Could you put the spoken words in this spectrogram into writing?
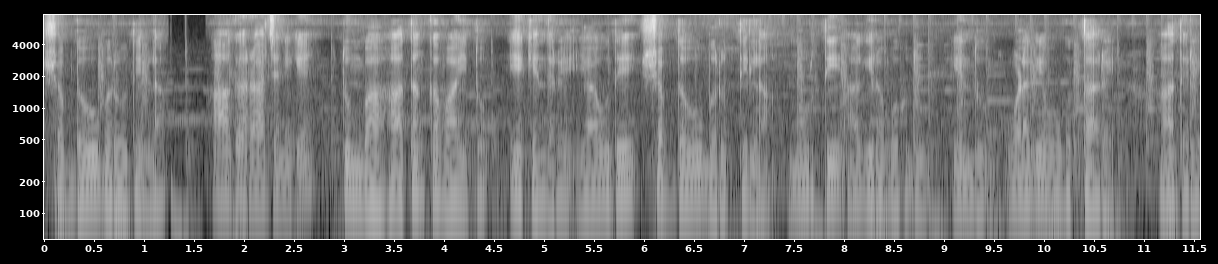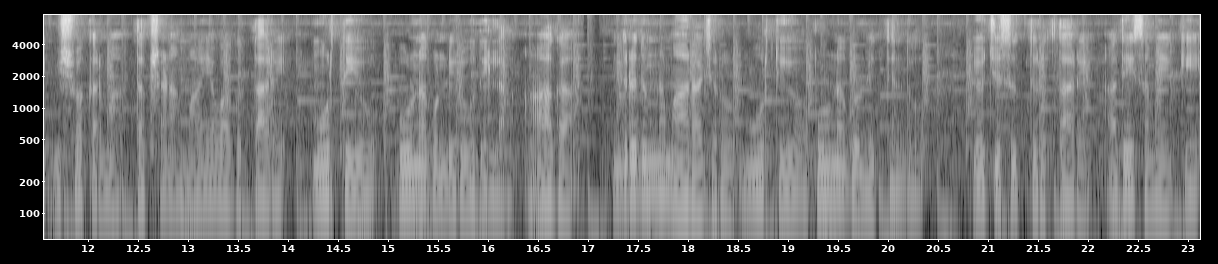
ಶಬ್ದವೂ ಬರುವುದಿಲ್ಲ. ಆಗ ರಾಜನಿಗೆ ತುಂಬ ಆತಂಕವಾಯಿತು, ಏಕೆಂದರೆ ಯಾವುದೇ ಶಬ್ದವೂ ಬರುತ್ತಿಲ್ಲ, ಮೂರ್ತಿ ಆಗಿರಬಹುದು ಎಂದು ಒಳಗೆ ಹೋಗುತ್ತಾರೆ. ಆದರೆ ವಿಶ್ವಕರ್ಮ ತಕ್ಷಣ ಮಾಯವಾಗುತ್ತಾರೆ, ಮೂರ್ತಿಯು ಪೂರ್ಣಗೊಂಡಿರುವುದಿಲ್ಲ. ಆಗ ಇಂದ್ರದುಮ್ನ ಮಹಾರಾಜರು ಮೂರ್ತಿಯು ಅಪೂರ್ಣಗೊಳ್ಳಿತ್ತೆಂದು ಯೋಚಿಸುತ್ತಿರುತ್ತಾರೆ. ಅದೇ ಸಮಯಕ್ಕೆ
